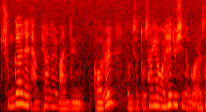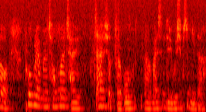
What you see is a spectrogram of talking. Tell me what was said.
중간에 단편을 만든 거를 여기서 또 상영을 해주시는 거라서 프로그램을 정말 잘 짜셨다고 아, 말씀드리고 싶습니다.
